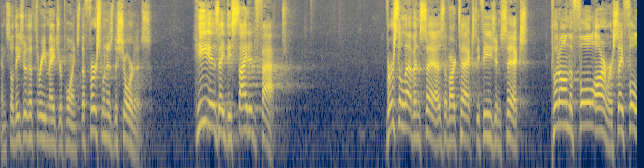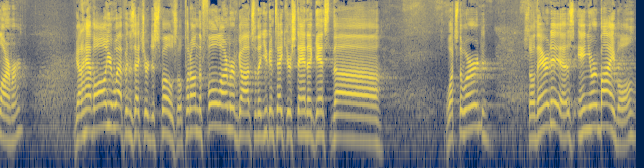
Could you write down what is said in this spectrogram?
And so these are the three major points. The first one is the shortest. He is a decided fact. Verse 11 says of our text, Ephesians 6, put on the full armor. Say full armor. You got to have all your weapons at your disposal. Put on the full armor of God so that you can take your stand against the. What's the word? So there it is in your Bible.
